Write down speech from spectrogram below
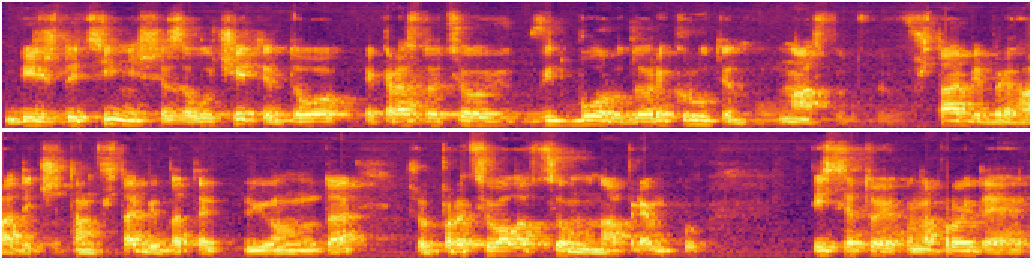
більш доцільніше залучити до якраз до цього відбору, до рекрутингу. У нас тут в штабі бригади чи там в штабі батальйону, да, щоб працювала в цьому напрямку після того, як вона пройде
